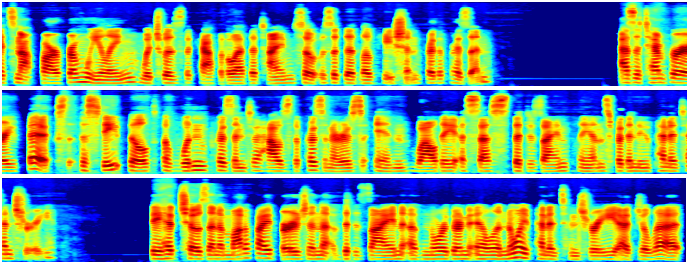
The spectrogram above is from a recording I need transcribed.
It's not far from Wheeling, which was the capital at the time, so it was a good location for the prison. As a temporary fix, the state built a wooden prison to house the prisoners in while they assessed the design plans for the new penitentiary. They had chosen a modified version of the design of Northern Illinois Penitentiary at Joliet.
